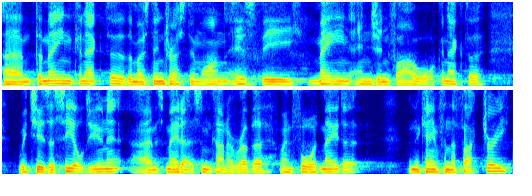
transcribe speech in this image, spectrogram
Um, the main connector, the most interesting one, is the main engine firewall connector, which is a sealed unit. Um, it's made out of some kind of rubber when Ford made it, when it came from the factory.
